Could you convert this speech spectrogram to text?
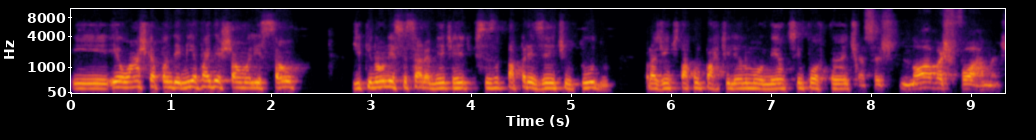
E eu acho que a pandemia vai deixar uma lição de que não necessariamente a gente precisa estar presente em tudo, para a gente estar compartilhando momentos importantes. Essas novas formas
